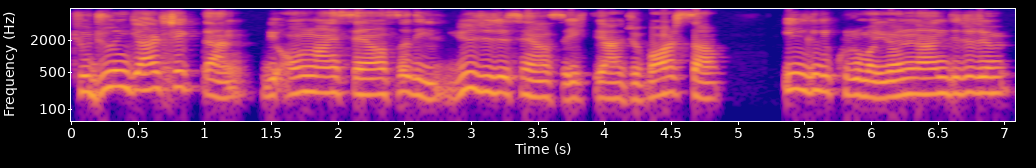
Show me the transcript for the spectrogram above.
çocuğun gerçekten bir online seansa değil, yüz yüze seansa ihtiyacı varsa ilgili kuruma yönlendiririm.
